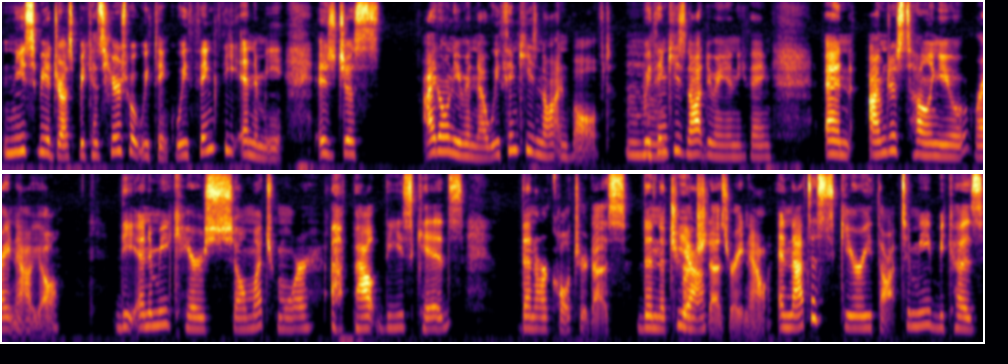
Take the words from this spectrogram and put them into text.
Needs to be addressed because here's what we think. We think the enemy is just, I don't even know. We think he's not involved. We Mhm. think he's not doing anything. And I'm just telling you right now, y'all, the enemy cares so much more about these kids than our culture does, than the church Yeah. does right now. And that's a scary thought to me because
